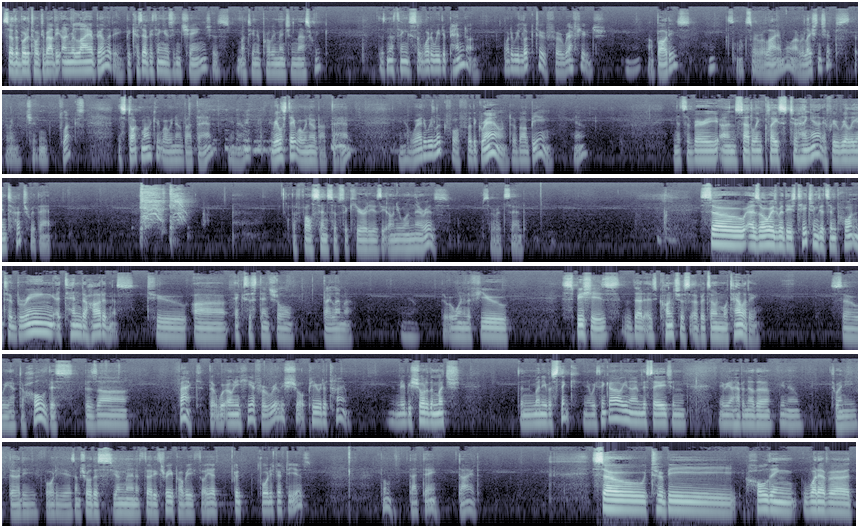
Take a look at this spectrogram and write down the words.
So the Buddha talked about the unreliability because everything is in change, as Martina probably mentioned last week. There's nothing, so what do we depend on? What do we look to for refuge? You know, our bodies, hmm, it's not so reliable. Our relationships that are in, in flux the stock market, well, we know about that. You know, real estate, well, we know about that. You know, where do we look for for the ground of our being? Yeah, and it's a very unsettling place to hang out if we're really in touch with that. the false sense of security is the only one there is, so it said. So, as always with these teachings, it's important to bring a tender heartedness to our existential dilemma. You that we're one of the few species that is conscious of its own mortality. So we have to hold this bizarre fact that we're only here for a really short period of time, maybe shorter than much than many of us think. You know, we think, oh, you know, I'm this age and maybe I have another, you know, 20, 30, 40 years. I'm sure this young man at 33 probably thought he had good 40, 50 years. Boom, that day, died. So to be holding whatever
